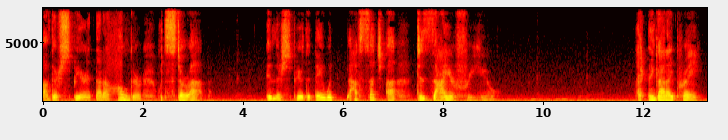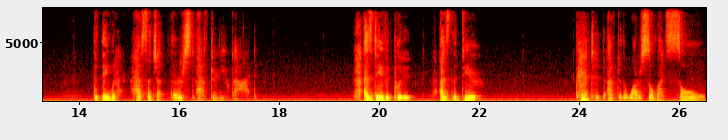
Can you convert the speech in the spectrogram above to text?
of their spirit, that a hunger would stir up in their spirit, that they would have such a desire for you. And God, I pray that they would have such a thirst after you, God. As David put it, as the deer panteth after the water, so my soul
